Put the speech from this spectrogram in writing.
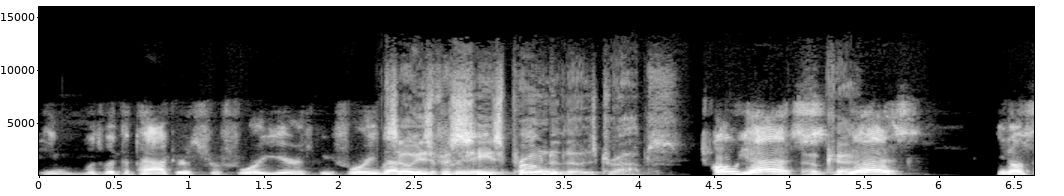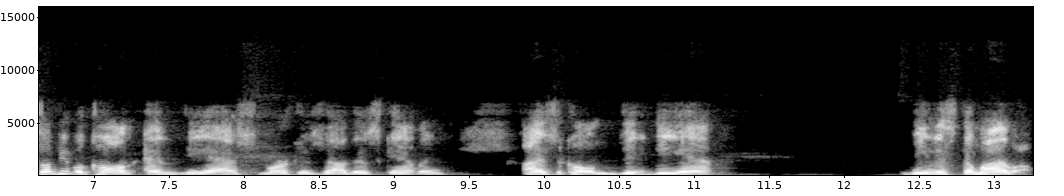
He was with the Packers for four years before he left. So he's he's prone to those drops. Oh yes. Okay. Yes. You know, some people call him MVS, Marcus Valdez Scantling. I used to call him VDM, Venus de Milo,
